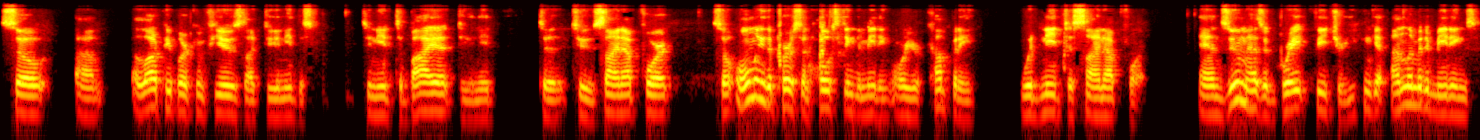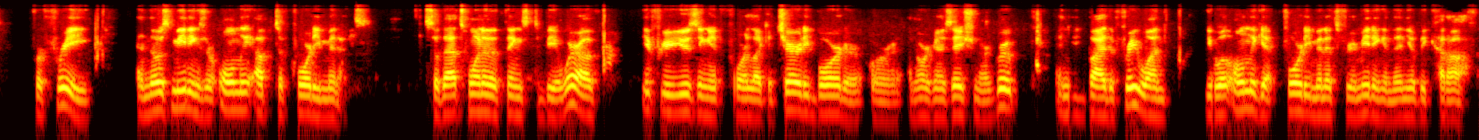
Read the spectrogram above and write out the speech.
So um, a lot of people are confused, like, do you need this? Do you need to buy it? Do you need to, to sign up for it? So only the person hosting the meeting or your company would need to sign up for it. And Zoom has a great feature. You can get unlimited meetings for free, and those meetings are only up to 40 minutes. So that's one of the things to be aware of if you're using it for like a charity board or, or an organization or a group, and you buy the free one, you will only get 40 minutes for your meeting and then you'll be cut off.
